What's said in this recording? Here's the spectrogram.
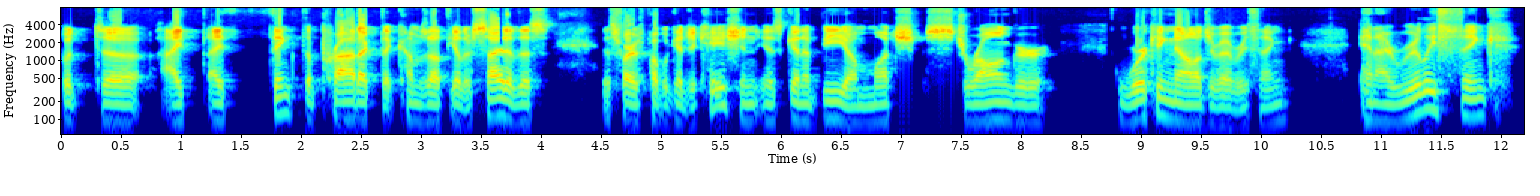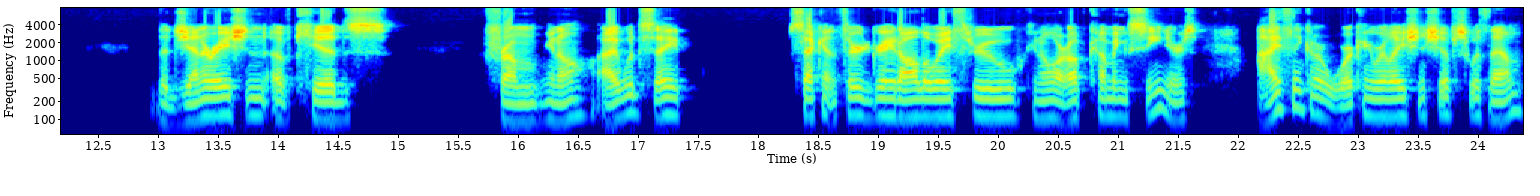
but uh, i i think the product that comes out the other side of this as far as public education is going to be a much stronger working knowledge of everything and i really think the generation of kids from you know i would say second third grade all the way through you know our upcoming seniors i think our working relationships with them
